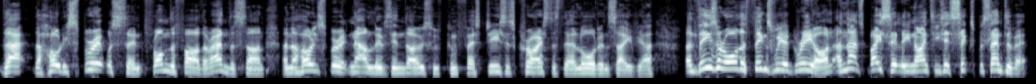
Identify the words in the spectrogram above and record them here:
that, the Holy Spirit was sent from the Father and the Son, and the Holy Spirit now lives in those who've confessed Jesus Christ as their Lord and Savior. And these are all the things we agree on, and that's basically 96% of it.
